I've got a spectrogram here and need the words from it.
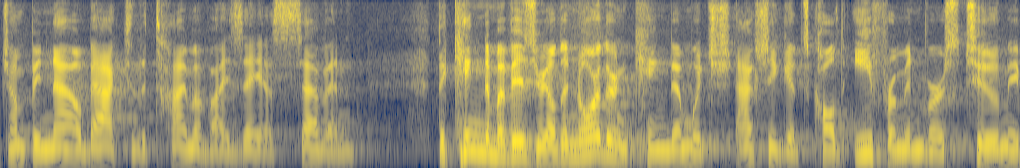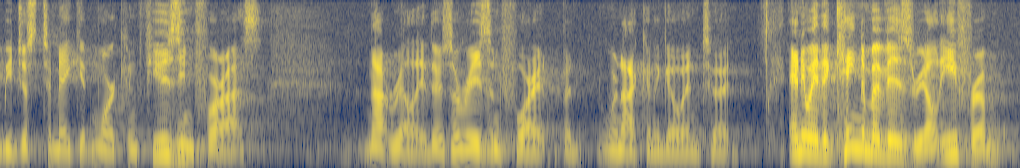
jumping now back to the time of Isaiah 7, the kingdom of Israel, the northern kingdom, which actually gets called Ephraim in verse 2, maybe just to make it more confusing for us, not really. There's a reason for it, but we're not going to go into it. Anyway, the kingdom of Israel, Ephraim,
